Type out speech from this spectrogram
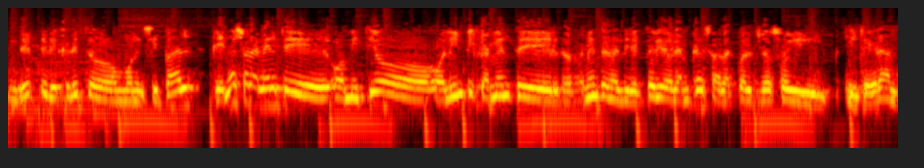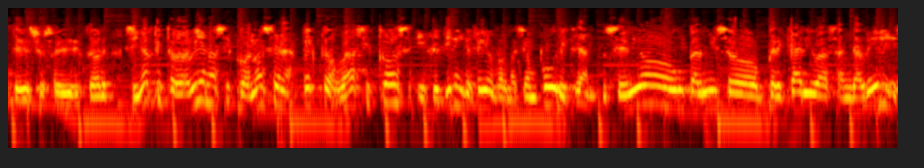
de este decreto municipal que no solamente omitió olímpicamente el tratamiento en el directorio de la empresa, a la cual yo soy integrante, yo soy director, sino que todavía no se conocen aspectos básicos y que tienen que ser información pública. Se dio un permiso precario a San Gabriel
